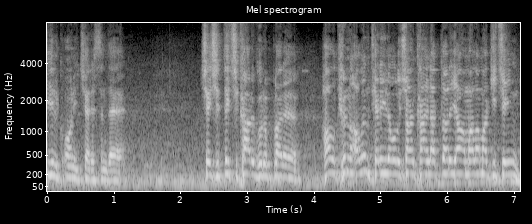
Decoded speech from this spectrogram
ilk on içerisinde. Çeşitli çıkar grupları, halkın alın teriyle oluşan kaynakları yağmalamak için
